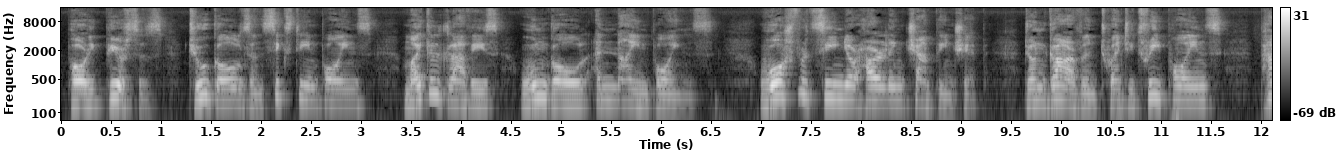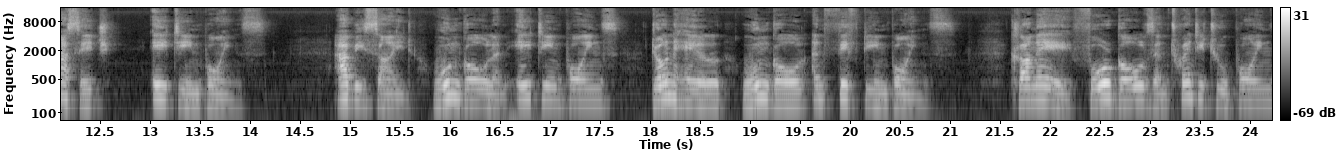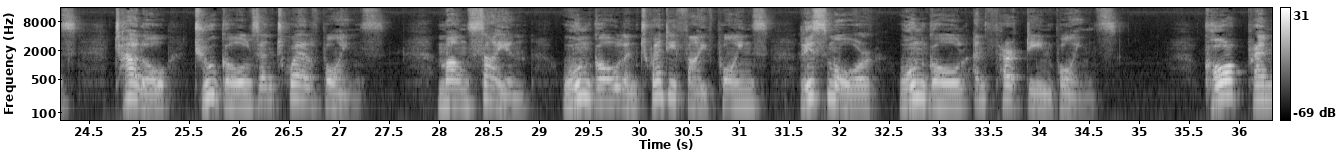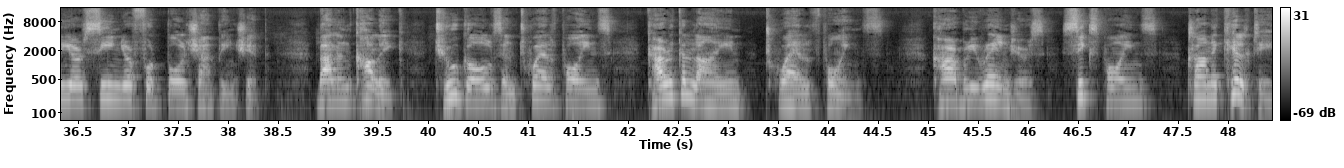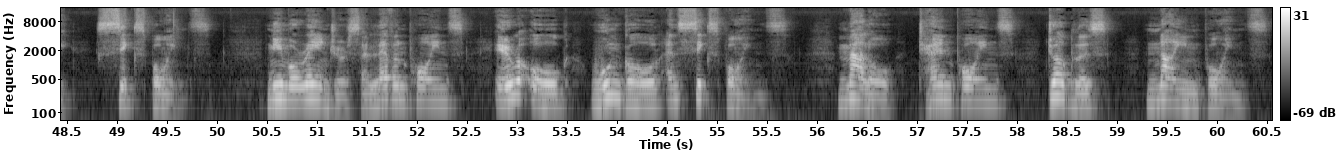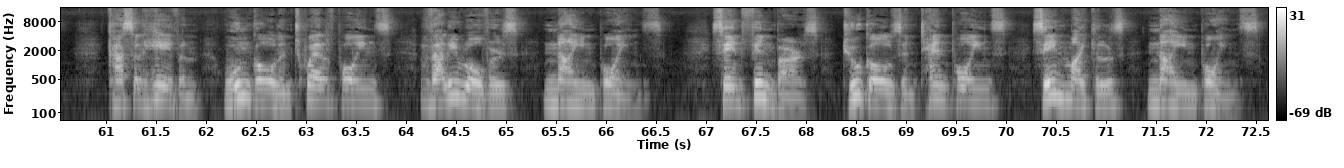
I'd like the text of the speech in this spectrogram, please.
Padraig Pearse's, 2 goals and 16 points. Michael Glavey's, 1 goal and 9 points. Waterford Senior Hurling Championship. Dungarvan 23 points, Passage 18 points. Abbeyside 1 goal and 18 points, Dunhill 1 goal and 15 points. Clonea 4 goals and 22 points, Tallow 2 goals and 12 points. Mount Sion 1 goal and 25 points, Lismore 1 goal and 13 points. Cork Premier Senior Football Championship. Ballincollig, 2 goals and 12 points. Carrigaline, 12 points. Carbery Rangers, 6 points. Clonakilty, 6 points. Nemo Rangers, 11 points. Éire Óg, 1 goal and 6 points. Mallow, 10 points. Douglas, 9 points. Castlehaven, 1 goal and 12 points. Valley Rovers, 9 points. St. Finbarr's, 2 goals and 10 points. St. Michael's, 9 points.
